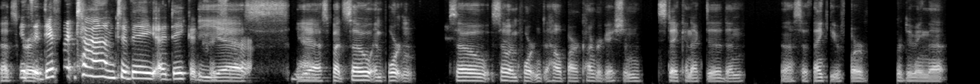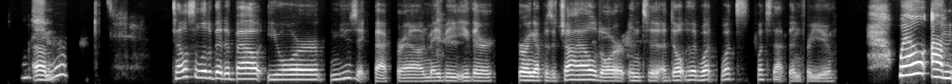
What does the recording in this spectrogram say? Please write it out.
That's great. It's a different time to be a deacon. yes, sure. yeah. yes, but so important, so so important to help our congregation stay connected, and uh, so thank you for for doing that. Oh, um, sure. Tell us a little bit about your music background, maybe either growing up as a child or into adulthood. What what's what's that been for you? Well, um,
